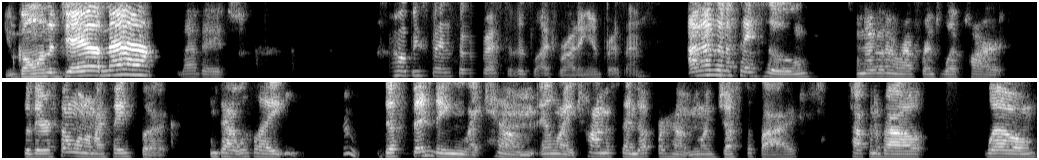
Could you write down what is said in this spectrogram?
You going to jail now? That bitch. I hope he spends the rest of his life rotting in prison. I'm not gonna say who. I'm not gonna reference what part, but there was someone on my Facebook that was like defending like him and like trying to stand up for him and like justify talking about, well,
